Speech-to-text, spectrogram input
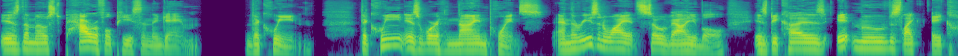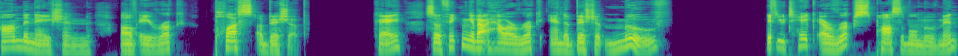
is the most powerful piece in the game the queen. The queen is worth nine points, and the reason why it's so valuable is because it moves like a combination of a rook plus a bishop. Okay, so thinking about how a rook and a bishop move, if you take a rook's possible movement,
